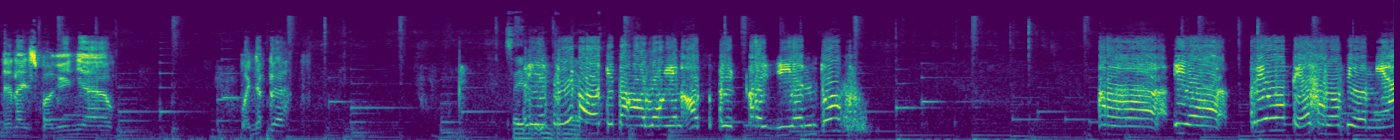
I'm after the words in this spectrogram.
dan lain sebagainya banyak dah Cyber Iya, kalau kita ngomongin objek kajian tuh eh iya relate ya sama filmnya.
